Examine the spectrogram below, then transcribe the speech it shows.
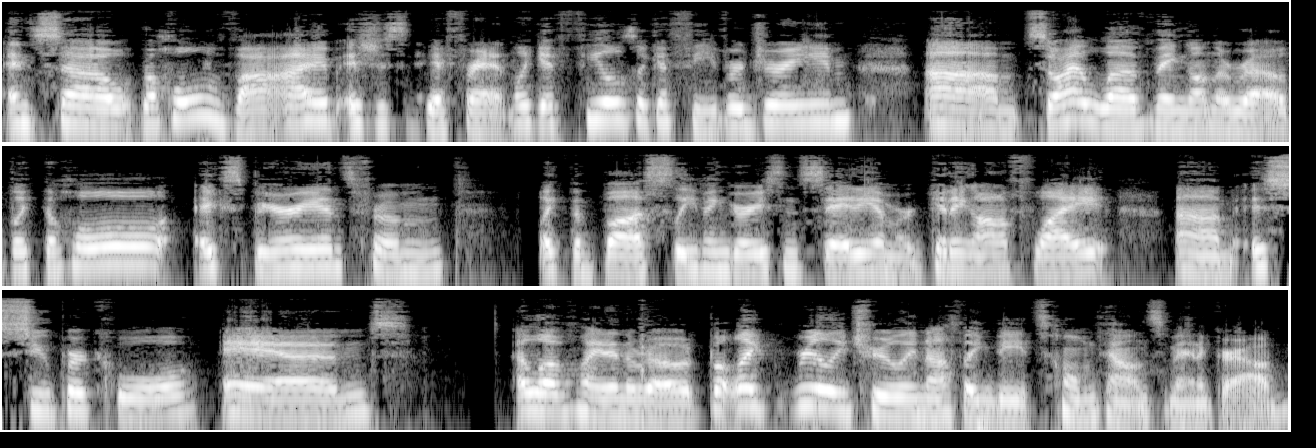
And so the whole vibe is just different. Like it feels like a fever dream. Um, so I love being on the road. Like the whole experience from like the bus leaving Grayson Stadium or getting on a flight um, is super cool and I love playing in the road, but like really truly nothing beats hometown Savannah crowd.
